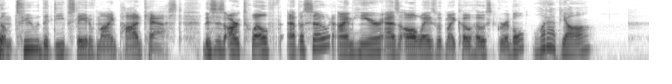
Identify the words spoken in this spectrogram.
Welcome to the Deep State of Mind podcast. This is our 12th episode. I'm here, as always, with my co host Gribble. What up, y'all?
